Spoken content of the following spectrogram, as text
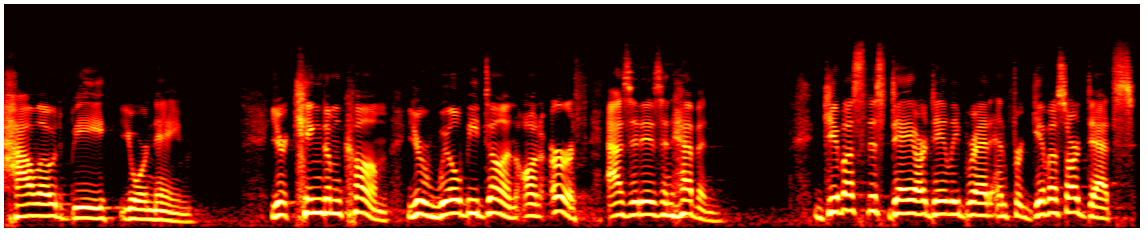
hallowed be your name. Your kingdom come, your will be done on earth as it is in heaven. Give us this day our daily bread and forgive us our debts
